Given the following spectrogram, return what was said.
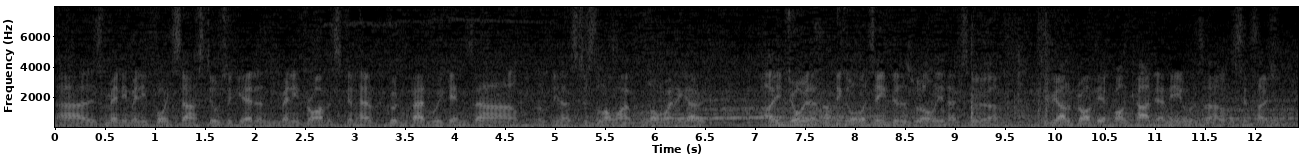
Uh, there's many, many points uh, still to get, and many drivers can have good and bad weekends. Uh, you know, it's just a long way, long way to go. I enjoyed it. I think all the team did as well. You know, to uh, to be able to drive the F1 car down here was uh, was sensational.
